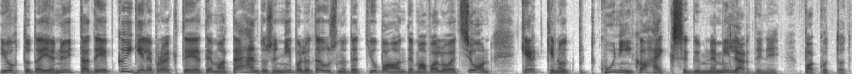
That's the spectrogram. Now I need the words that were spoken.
juhtuda ja nüüd nüüd ta teeb kõigile projekte ja tema tähendus on nii palju tõusnud, et juba on tema valuatsioon kerkinud kuni kaheksakümne miljardini pakutud.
